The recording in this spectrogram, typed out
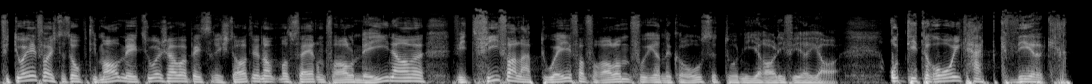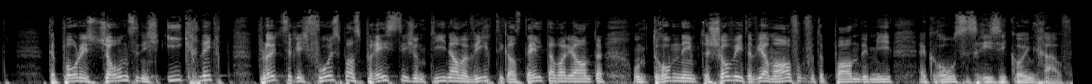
Für die UEFA ist das optimal. Mehr Zuschauer, bessere Stadionatmosphäre und vor allem mehr Einnahmen. Wie die FIFA lebt die UEFA vor allem von ihren grossen Turnieren alle vier Jahre. Und die Drohung hat gewirkt. Der Boris Johnson ist eingeknickt. Plötzlich ist Fußball Prestige und die Einnahme wichtiger als Delta-Variante. Und darum nimmt er schon wieder, wie am Anfang der Pandemie, ein grosses Risiko in Kauf.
